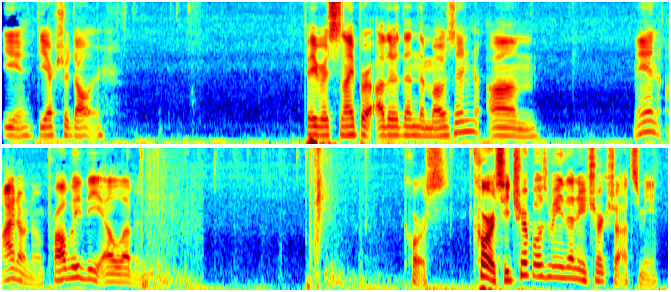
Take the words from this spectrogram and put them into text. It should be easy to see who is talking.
Speaker 1: Yeah, the extra dollar. Favorite sniper other than the Mosin? Um, man, I don't know. Probably the L11. Of course, of course. He triples me, then he trick shots me.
